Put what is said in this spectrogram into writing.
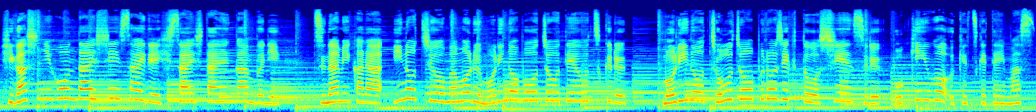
東日本大震災で被災した沿岸部に津波から命を守る森の防潮堤を作る森の頂上プロジェクトを支援する募金を受け付けています。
